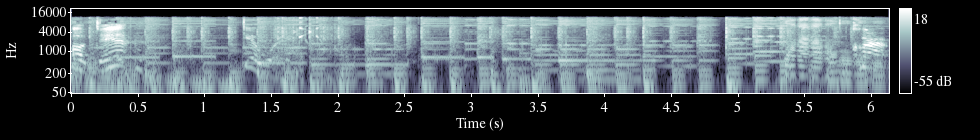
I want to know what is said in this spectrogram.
Oh damn! Get away! Crap!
